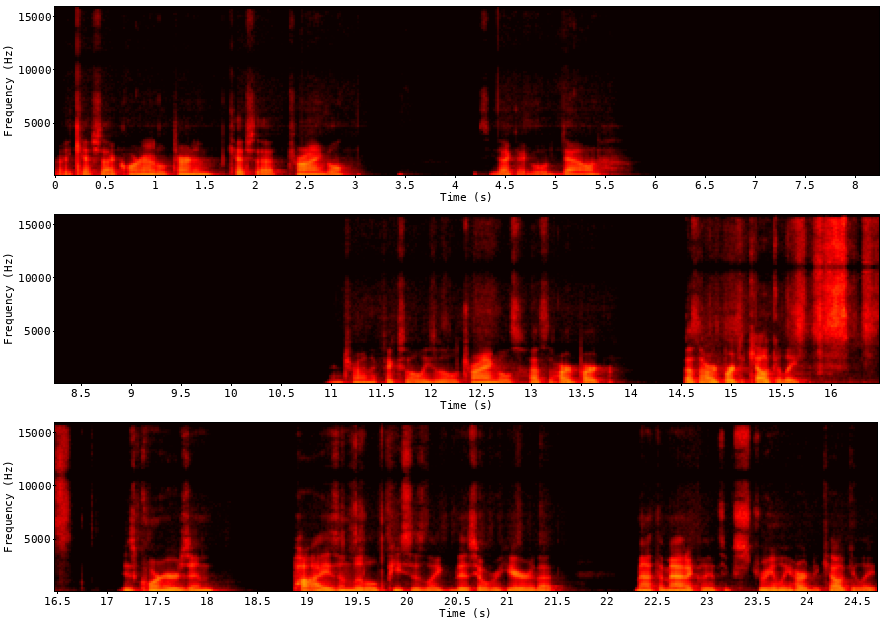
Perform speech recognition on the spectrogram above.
Try to catch that corner. It'll turn and catch that triangle. See that guy go down. And trying to fix all these little triangles. That's the hard part. That's the hard part to calculate is corners and pies and little pieces like this over here that mathematically it's extremely hard to calculate.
